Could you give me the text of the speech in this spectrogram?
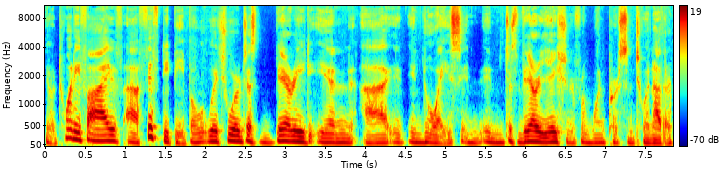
you know, 25, uh, 50 people, which were just buried in, uh, in, in, noise, in, in just variation from one person to another.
